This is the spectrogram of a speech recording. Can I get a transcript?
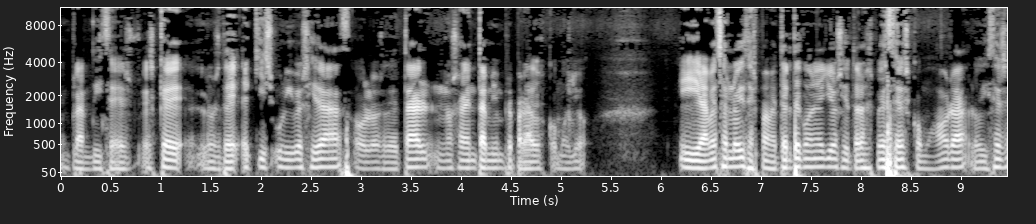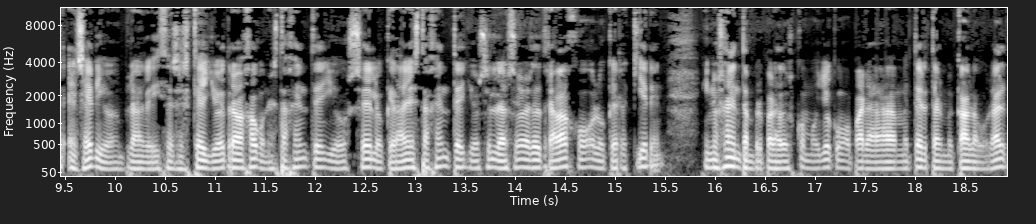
En plan, dices, es que los de X universidad o los de tal no salen tan bien preparados como yo. Y a veces lo dices para meterte con ellos y otras veces, como ahora, lo dices en serio. En plan, le dices, es que yo he trabajado con esta gente, yo sé lo que dan esta gente, yo sé las horas de trabajo o lo que requieren y no salen tan preparados como yo como para meterte al mercado laboral.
